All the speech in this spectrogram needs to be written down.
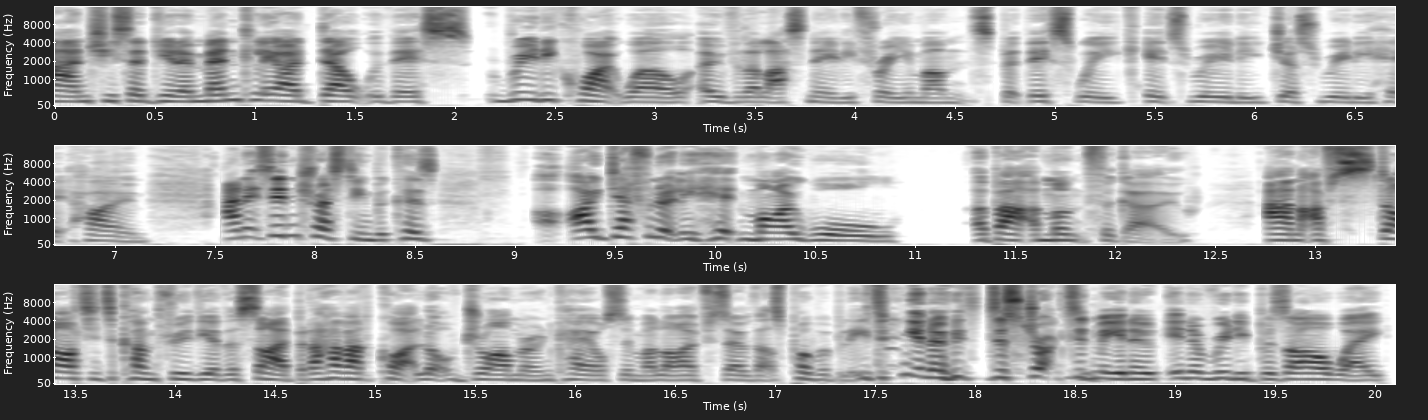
And she said, you know, mentally I'd dealt with this really quite well over the last nearly three months, but this week it's really just really hit home. And it's interesting because I definitely hit my wall about a month ago. And I've started to come through the other side, but I have had quite a lot of drama and chaos in my life, so that's probably, you know, it's distracted me in a in a really bizarre way.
